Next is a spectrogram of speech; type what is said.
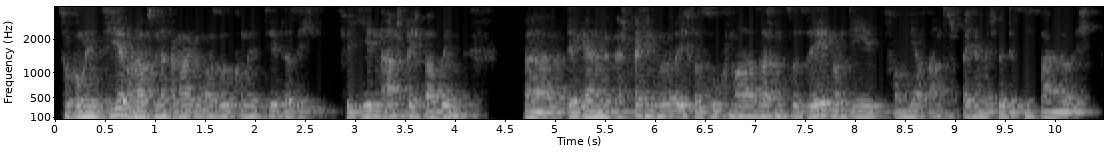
zu kommunizieren und habe es in der Vergangenheit immer so kommuniziert, dass ich für jeden ansprechbar bin, äh, der gerne mit mir sprechen würde. Ich versuche mal Sachen zu sehen und die von mir aus anzusprechen, aber ich würde jetzt nicht sagen, dass ich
